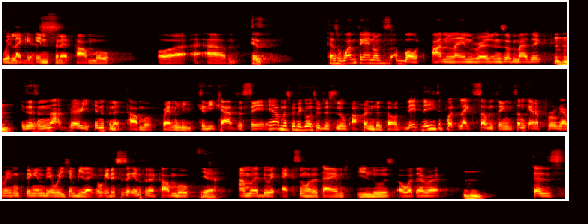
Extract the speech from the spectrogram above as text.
with like an infinite combo, or um, because because one thing I noticed about online versions of Magic Mhm. is it's not very infinite combo friendly. Because you can't just say, "Hey, I'm just going to go through this loop a hundred thousand. They they need to put like something, some kind of programming thing in there where you can be like, okay, this is an infinite combo. Yeah. I'm going to do it X amount of times. You lose or whatever. Mm-hmm. Because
